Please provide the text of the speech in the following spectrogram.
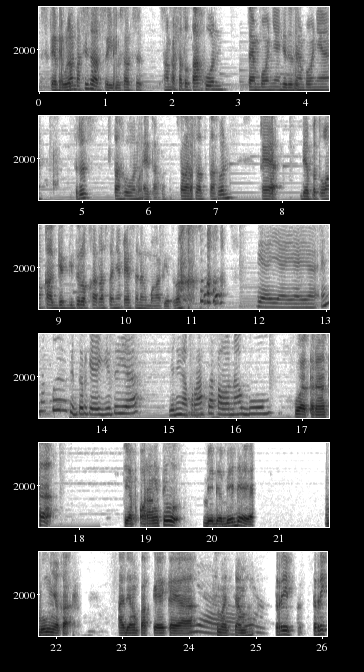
setiap bulan pasti 100 ribu satu- sampai satu tahun temponya gitu temponya. Terus tahun eh tahun setelah satu tahun kayak dapat uang kaget gitu loh rasanya kayak seneng banget gitu loh. Ya ya ya ya. Enak tuh fitur kayak gitu ya. Jadi nggak kerasa kalau nabung. Wah ternyata tiap orang itu beda-beda ya nabungnya kak. Ada yang pakai kayak Iya. semacam trik trik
